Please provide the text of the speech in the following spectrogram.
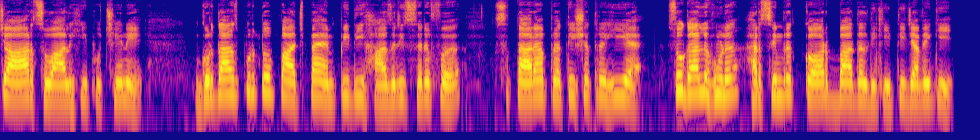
4 ਸਵਾਲ ਹੀ ਪੁੱਛੇ ਨੇ। ਗੁਰਦਾਸਪੁਰ ਤੋਂ ਭਾਜਪਾ ਐਮਪੀ ਦੀ ਹਾਜ਼ਰੀ ਸਿਰਫ 17% ਰਹੀ ਹੈ। ਸੋ ਗੱਲ ਹੁਣ ਹਰਸਿਮਰਤ ਕੌਰ ਬਾਦਲ ਦੀ ਕੀਤੀ ਜਾਵੇਗੀ।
